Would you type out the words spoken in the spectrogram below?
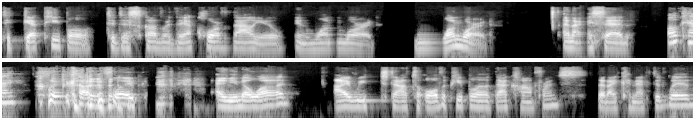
to get people to discover their core value in one word. One word. And I said, okay. I was like, and you know what? I reached out to all the people at that conference that I connected with,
